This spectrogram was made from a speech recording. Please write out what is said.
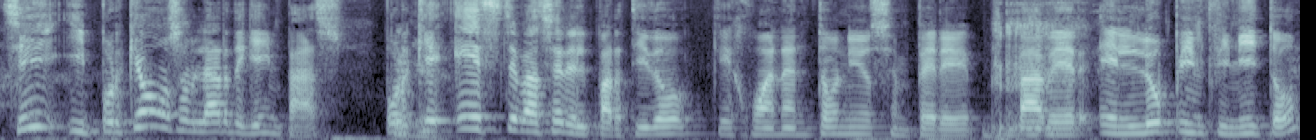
Sí, ¿y por qué vamos a hablar de Game Pass? ¿Por Porque este va a ser el partido que Juan Antonio Sempere va a ver en loop infinito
